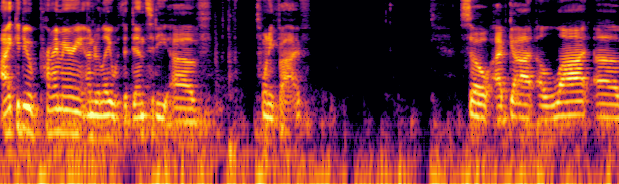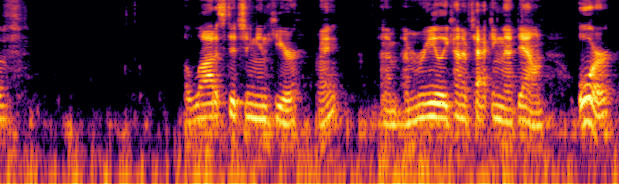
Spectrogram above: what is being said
I could do a primary underlay with a density of 25. So I've got a lot of a lot of stitching in here, right? And I'm, I'm really kind of tacking that down. Or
